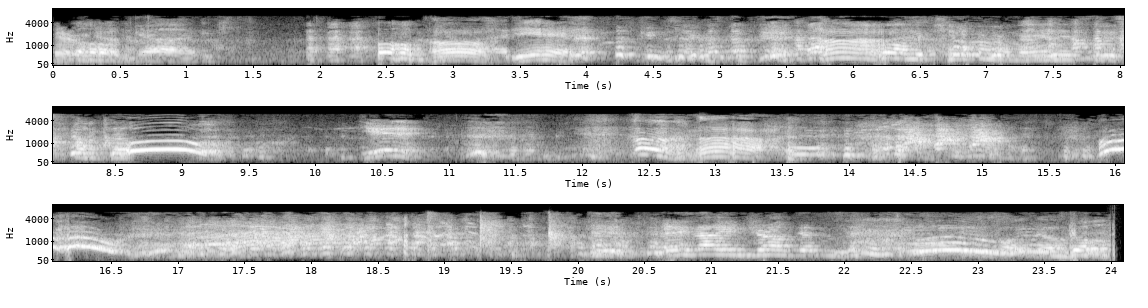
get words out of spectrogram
There we Oh go. god. Oh, Oh, yeah. oh, Uh. on the camera, man. It's, just fucked up. Woo! Get it! Uh. Uh. Woohoo! And he's not even drunk. That's Go.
